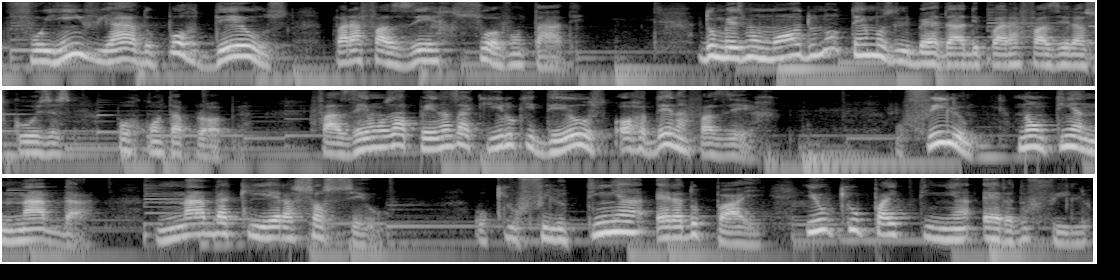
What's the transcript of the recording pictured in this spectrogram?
foi enviado por Deus para fazer sua vontade. Do mesmo modo, não temos liberdade para fazer as coisas por conta própria. Fazemos apenas aquilo que Deus ordena fazer. O filho não tinha nada, nada que era só seu. O que o filho tinha era do pai, e o que o pai tinha era do filho.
